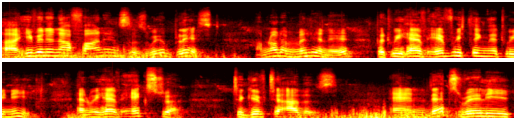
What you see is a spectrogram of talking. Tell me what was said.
Uh, even in our finances, we're blessed. I'm not a millionaire, but we have everything that we need, and we have extra to give to others. And that's really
